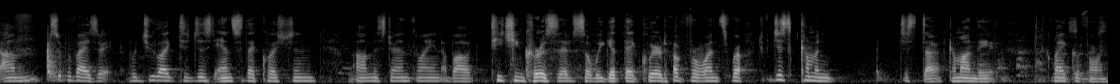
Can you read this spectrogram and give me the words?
um, supervisor. Would you like to just answer that question, uh, Mr. Anthline, about teaching cursive, so we get that cleared up for once for, just come and, just uh, come on the microphone.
